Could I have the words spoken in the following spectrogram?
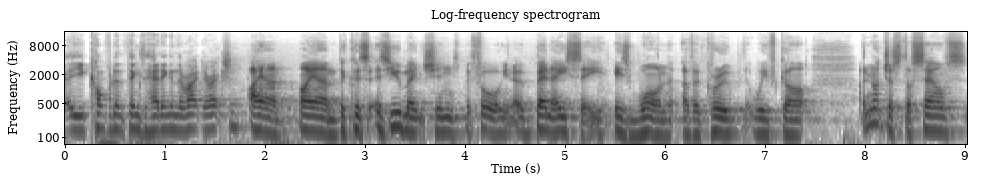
are you confident things are heading in the right direction? I am. I am, because as you mentioned before, you know, Ben Acey is one of a group that we've got and not just ourselves,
